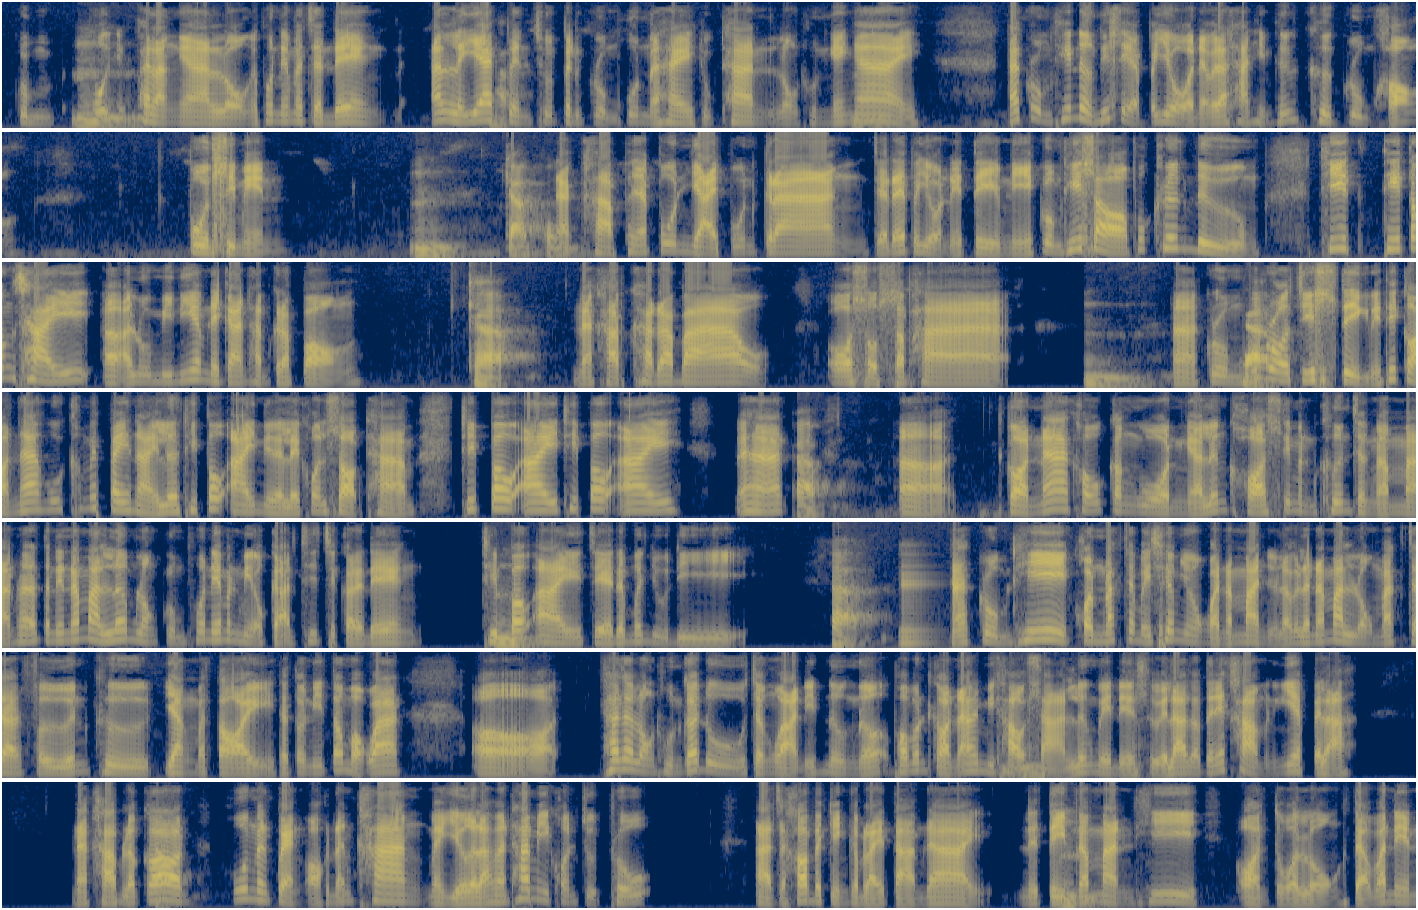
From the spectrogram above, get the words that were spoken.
กลุ่มพวกพลังงานลงไอ้พวกนี้มันจะเด้ง อันเลยแยกเป็นชุดเป็นกลุ่มหุ้นมาให้ทุกท่านลงทุนง่ายๆนะกลุ่มที่หนึ่งที่เสียประโยชน์เนี่ยเวลาถ่านหินขึ้นคือกลุ่มของปูนซีเมนต์ครับผมนะครับเพราะฉะนั้นปูนใหญ่ปูนกลางจะได้ประโยชน์ในตีมนี้ กลุ่มที่สองพวกเครื่องดื่มที่ที่ต้องใช้อลูมิเนียมในการทำกระป๋อง ครับนะครับ คาราบาว โอสถสภาอ่ากลุ่มพวกโลจิสติกเนี่ยที่ก่อนหน้าเขาไม่ไปไหนเลย Triple I เนี่ยหลายคนสอบถามTriple I Triple I นะฮะอ่าก่อนหน้าเขากังวลไงเรื่อง cost ที่มันขึ้นจากน้ำมันเพราะตอนนี้น้ำมันเริ่มลงกลุ่มพวกนี้มันมีโอกาสที่จะกระเด้ง Triple I JWD นะกลุ่มที่คนมักจะไปเชื่อมโยงกับน้ำมันอยู่แล้วเวลาน้ำมันลงมักจะฟื้นคือยางมาตอย แต่ตัวนี้ต้องบอกว่าเออ ถ้าจะลงทุนก็ดูจังหวะนิดนึงเนอะเพราะมันก่อนหน้ามันมีข่าวสารเรื่องเวเนซุเอลาแต่ตอนนี้ข่าวมันเงียบไปละนะครับ แล้วก็หุ้นมันแกว่งออกด้านข้างมาเยอะแล้วถ้ามีคนจุดพลุอาจจะเข้าไปเก็งกำไรตามได้ ในตีมน้ำมันที่อ่อนตัวลง แต่ว่าเน้น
